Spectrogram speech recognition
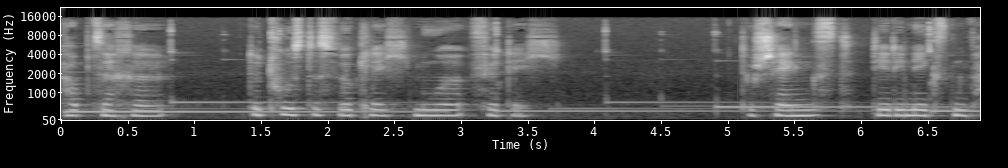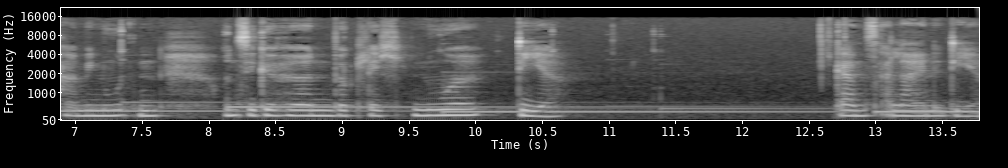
Hauptsache, du tust es wirklich nur für dich. Du schenkst dir die nächsten paar Minuten und sie gehören wirklich nur dir. Ganz alleine dir.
